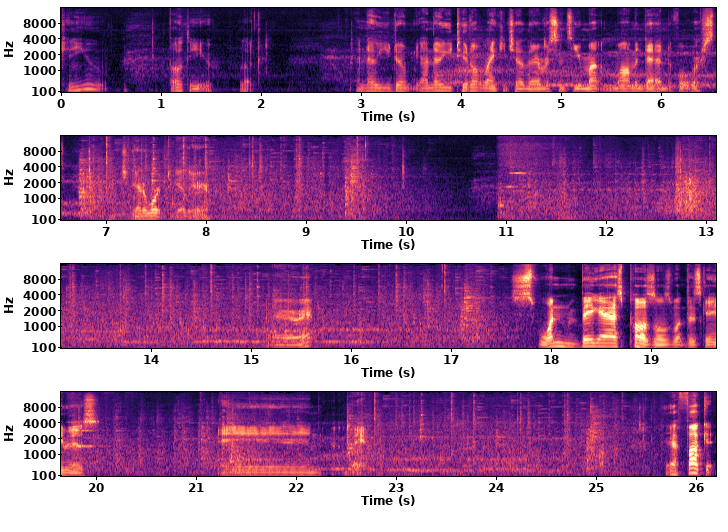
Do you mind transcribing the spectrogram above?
Can you, both of you, look? I know you don't. I know you two don't like each other ever since your mom and dad divorced. But you gotta work together here. All right. Just one big ass puzzle is what this game is. And bam. Yeah, fuck it.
